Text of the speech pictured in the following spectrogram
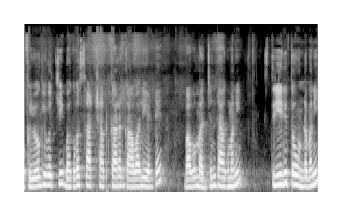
ఒక యోగి వచ్చి భగవత్ సాక్షాత్కారం కావాలి అంటే బాబా మద్యం తాగమని స్త్రీలతో ఉండమని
